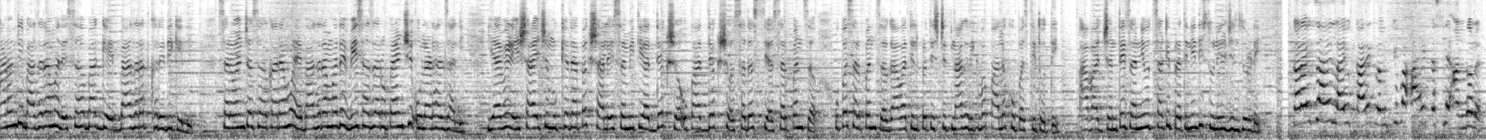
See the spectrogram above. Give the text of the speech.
आनंदी बाजारामध्ये सहभाग घेत बाजारात खरेदी केली. सर्वांच्या सहकार्यामुळे बाजारामध्ये वीस हजार रुपयांची उलाढाल झाली. यावेळी शाळेचे मुख्याध्यापक शालेय समिती अध्यक्ष उपाध्यक्ष सदस्य सरपंच उपसरपंच गावातील प्रतिष्ठित नागरिक व पालक उपस्थित होते. आवाज जनतेचा न्यूजसाठी प्रतिनिधी सुनील झिंझुर्डे करायचं आहे लाईव्ह कार्यक्रम किंवा आहे कसले आंदोलन?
